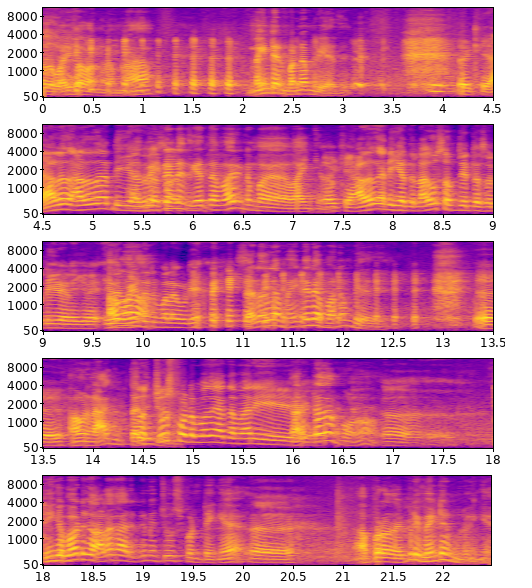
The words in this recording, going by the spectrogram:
ஒரு ஒய்ஃபை வாங்கினோம்னா மெயின்டைன் பண்ண முடியாது. ஓகே அதை அதுதான் நீங்கள் அதில் மெயின்டெனன்ஸ்க்கு ஏற்ற மாதிரி நம்ம வாங்கிக்கணும். ஓகே அதுதான் நீங்கள் அந்த லவ் சப்ஜெக்டை சொன்னீங்க நினைக்கிறேன். இதை. மெயின்டைன் பண்ண முடியாது. சிலதெல்லாம் மெயின்டைனே பண்ண முடியாது. அவனை நாக்கு சூஸ் பண்ணும்போதே அந்த மாதிரி கரெக்டாக தான் போகணும். நீங்கள் பாட்டுக்கு அழகா இருக்குன்னு சூஸ் பண்ணிட்டீங்க. அப்புறம் அதை எப்படி மெயின்டைன் பண்ணுவீங்க?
